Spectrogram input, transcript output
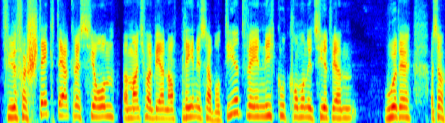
für versteckte Aggression. Manchmal werden auch Pläne sabotiert, wenn nicht gut kommuniziert werden wurde. Also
